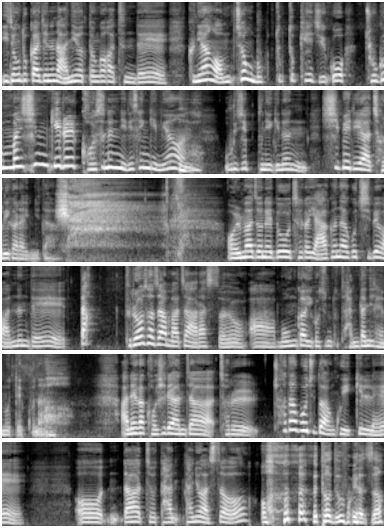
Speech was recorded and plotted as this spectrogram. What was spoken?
이 정도까지는 아니었던 것 같은데 그냥 엄청 묵뚝뚝해지고 조금만 심기를 거스는 일이 생기면 어. 우리 집 분위기는 시베리아 저리 가라입니다. 얼마 전에도 제가 야근하고 집에 왔는데 딱 들어서자마자 알았어요. 아, 뭔가 이것은 또 단단히 잘못됐구나. 어. 아내가 거실에 앉아 저를 쳐다보지도 않고 있길래 어, 나 저 다녀왔어. 어, 더 누우면서?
